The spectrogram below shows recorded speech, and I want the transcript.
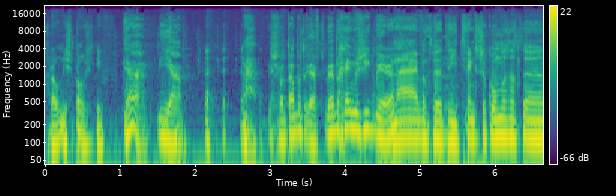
chronisch positief. Ja, Jaap. dus wat dat betreft, we hebben geen muziek meer. Nee, want we, die 20 seconden, dat, eh,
